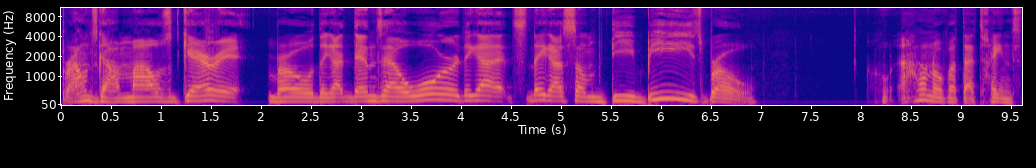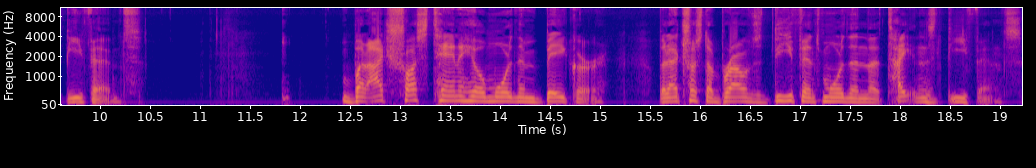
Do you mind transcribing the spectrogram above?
Browns got Myles Garrett, bro. They got Denzel Ward. They got they got some DBs, bro. I don't know about that Titans defense. But I trust Tannehill more than Baker. But I trust the Browns defense more than the Titans defense.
